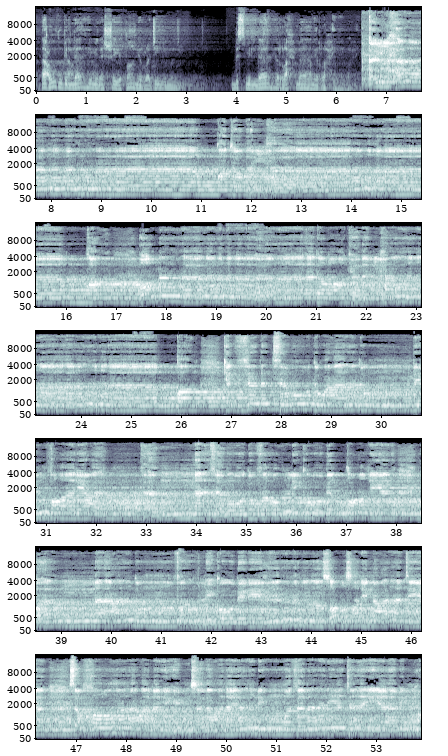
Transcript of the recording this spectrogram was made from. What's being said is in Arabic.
أعوذ بالله من الشيطان الرجيم. بسم الله الرحمن الرحيم. الحاقة ما الحاقة وما أدراك ما الحاقة. كذبت ثمود وعاد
